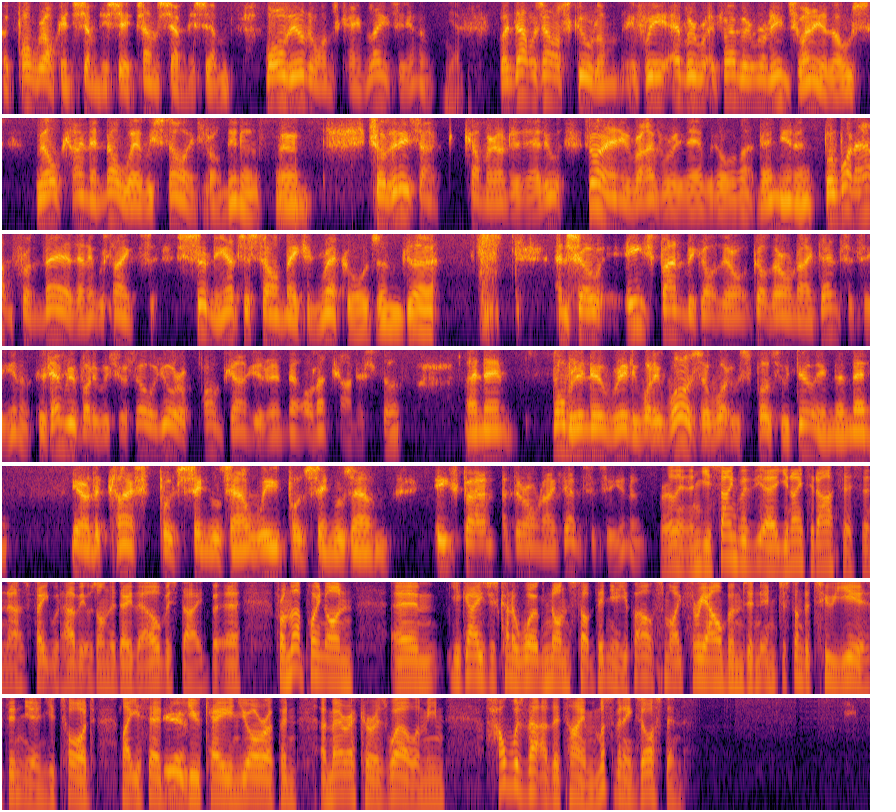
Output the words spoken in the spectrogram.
of punk rock in '76 and '77. All the other ones came later. You know. Yeah. But that was our school, and if we ever, if I ever run into any of those, we all kind of know where we started from, you know. Um, so there is that camaraderie there. There wasn't any rivalry there with all that then, you know. But what happened from there then, it was like suddenly you had to start making records and. Uh, and so each band got their own, got their own identity, you know, because everybody was just, oh, you're a punk, aren't you, and all that kind of stuff. And then nobody knew really what it was or what it was supposed to be doing. And then, you know, the Clash put singles out, we put singles out, and each band had their own identity, you know. Brilliant. And you signed with uh, United Artists, and as fate would have it, it was on the day that Elvis died. But uh, from that point on, um, you guys just kind of worked non-stop, didn't you? You put out some like three albums in, in just under two years, didn't you? And you toured, like you said, yeah. the UK and Europe and America as well. I mean, how was that at the time? It must have been exhausting.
